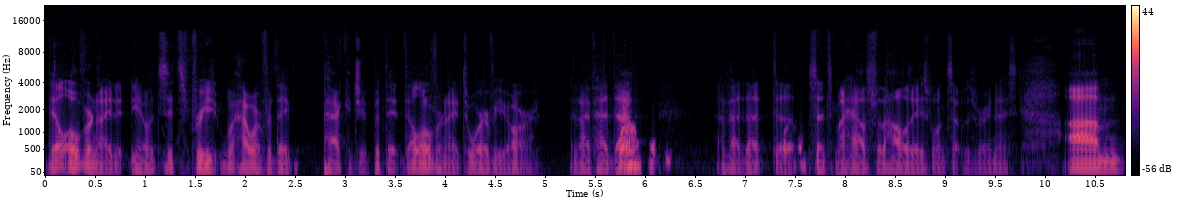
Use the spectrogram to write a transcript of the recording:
They'll overnight it. You know, it's it's free, however they package it, but they, they'll overnight it to wherever you are. And I've had that. Wow. I've had that uh, sent to my house for the holidays once. That was very nice. Um,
